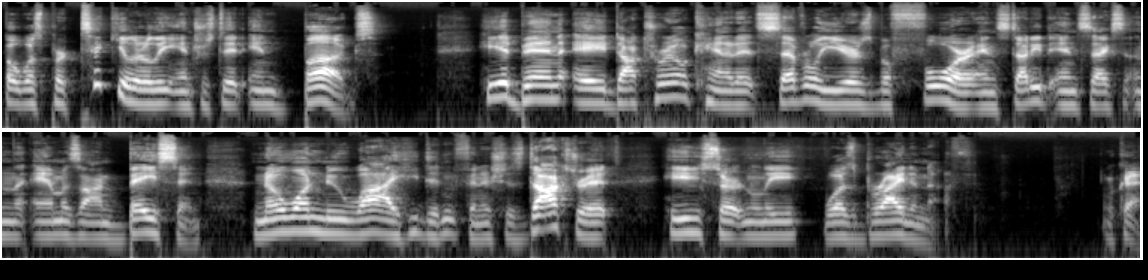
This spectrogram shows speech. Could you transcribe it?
but was particularly interested in bugs. He had been a doctoral candidate several years before and studied insects in the Amazon basin. No one knew why he didn't finish his doctorate. He certainly was bright enough. Okay.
